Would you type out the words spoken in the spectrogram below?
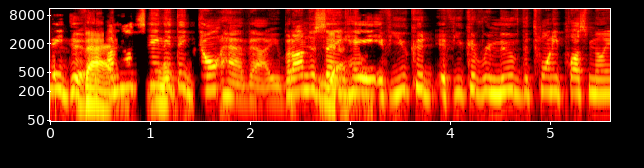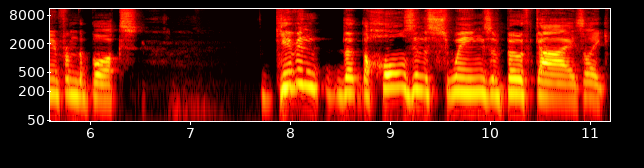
They do. that I'm not saying that they don't have value, but I'm just Yeah. saying, hey, if you could if you could remove the 20 plus million from the books, given the the holes in the swings of both guys, like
